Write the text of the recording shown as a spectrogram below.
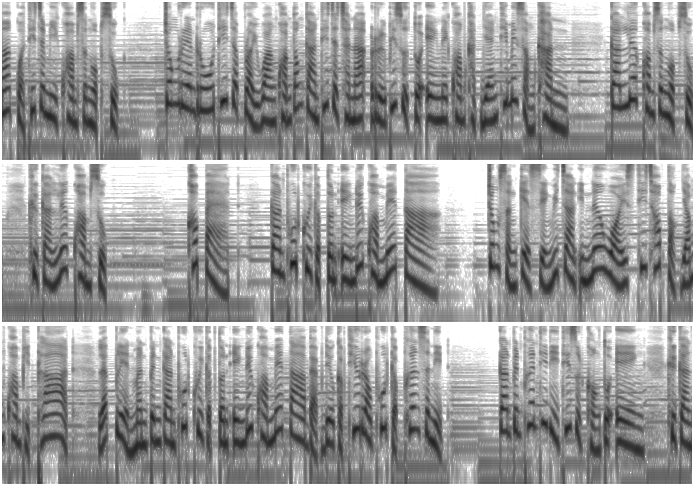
มากกว่าที่จะมีความสงบสุข จงเรียนรู้ที่จะปล่อยวางความต้องการที่จะชนะ หรือพิสูจน์ตัวเองในความขัดแย้งที่ไม่สำคัญ การเลือกความสงบสุข คือการเลือกความสุข ข้อ 8 การพูดคุยกับตนเองด้วยความเมตตา จงสังเกตเสียงวิจารณ์ inner voice ที่ชอบตอกย้ำความผิดพลาด และเปลี่ยนมันเป็นการพูดคุยกับตนเองด้วยความเมตตาแบบเดียวกับที่เราพูดกับเพื่อนสนิท การเป็นเพื่อนที่ดีที่สุดของตัวเอง คือการ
